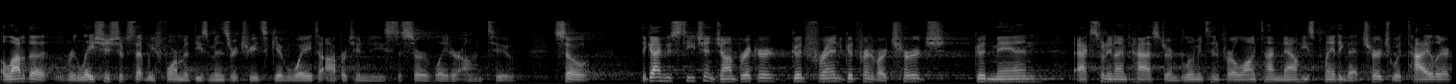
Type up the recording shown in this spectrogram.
A lot of the relationships that we form at these men's retreats give way to opportunities to serve later on too. So the guy who's teaching, John Bricker, good friend, good friend of our church, good man, Acts 29 pastor in Bloomington for a long time. Now he's planting that church with Tyler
